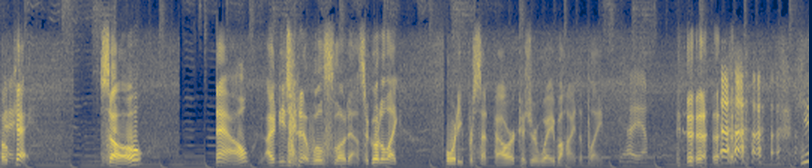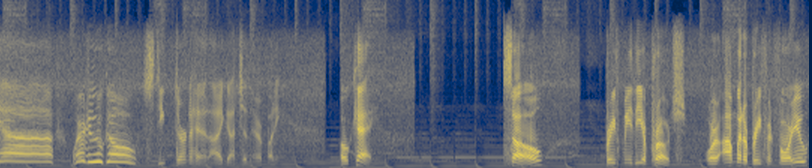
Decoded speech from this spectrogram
Okay. Okay. So now I need you to, we'll slow down. So go to like 40% power because you're way behind the plane. Yeah, I am. yeah, where do you go? Steep turn ahead. I got you there, buddy. Okay. So, brief me the approach, or I'm going to brief it for you.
